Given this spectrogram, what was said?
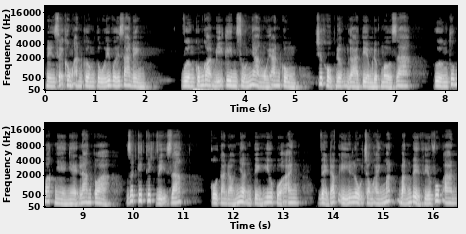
nên sẽ không ăn cơm tối với gia đình. Vương cũng gọi Mỹ Kim xuống nhà ngồi ăn cùng. Chiếc hộp đựng gà tiềm được mở ra. Hương thuốc bắc nhẹ nhẹ lan tỏa, rất kích thích vị giác. Cô ta đón nhận tình yêu của anh, vẻ đắc ý lộ trong ánh mắt bắn về phía Phúc An.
